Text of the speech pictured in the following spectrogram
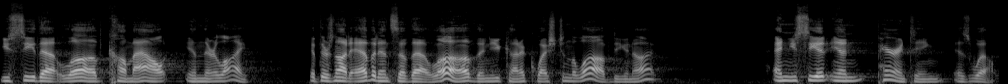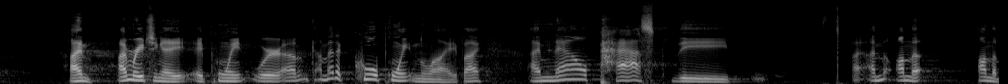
you see that love come out in their life. If there's not evidence of that love, then you kind of question the love, do you not? And you see it in parenting as well. I'm, I'm reaching a, a point where I'm, I'm at a cool point in life. I, I'm now past the, I'm on the, on the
